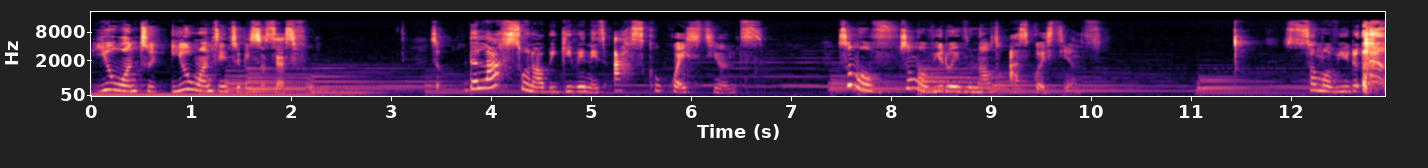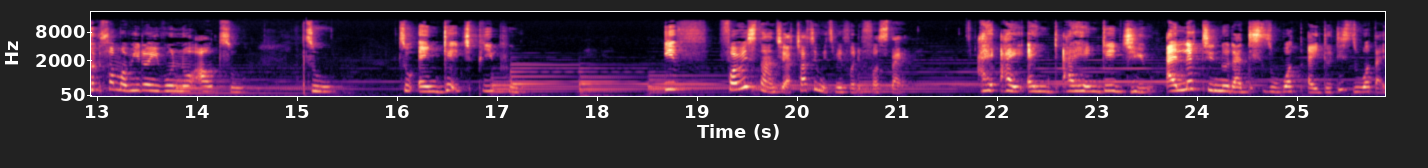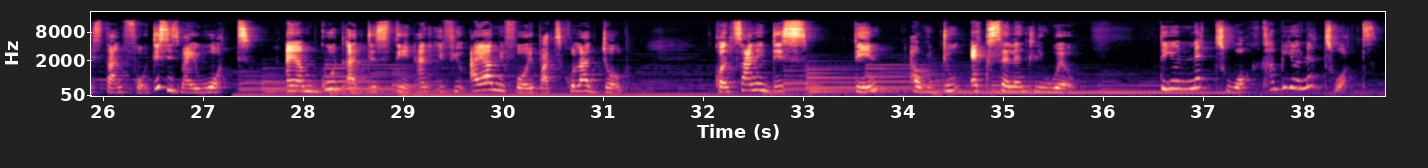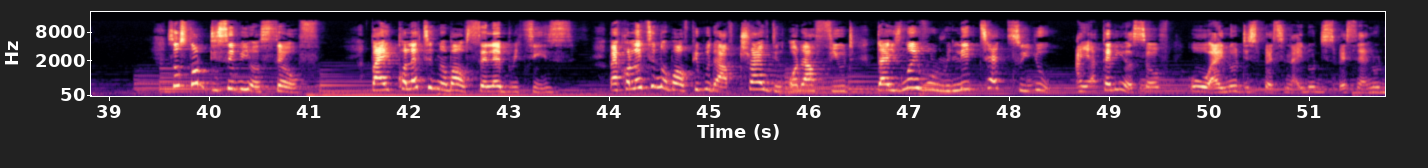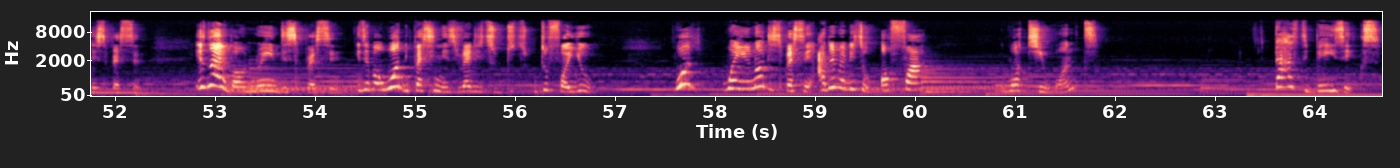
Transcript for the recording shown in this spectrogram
you want to you wanting to be successful. So the last one I'll be giving is ask questions. Some of some of you don't even know how to ask questions. Some of you don't, some of you don't even know how to to to engage people. If for instance you are chatting with me for the first time, I, I I engage you. I let you know that this is what I do. This is what I stand for. This is my what. I am good at this thing. And if you hire me for a particular job concerning this thing, I will do excellently well. Then your network can be your network. So stop deceiving yourself by collecting number of celebrities, by collecting number of people that have thrived in other field that is not even related to you, and you're telling yourself, "Oh, I know this person. I know this person. I know this person." It's not about knowing this person. It's about what the person is ready to do, for you. What when you know this person, are they ready to offer what you want? That's the basics.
